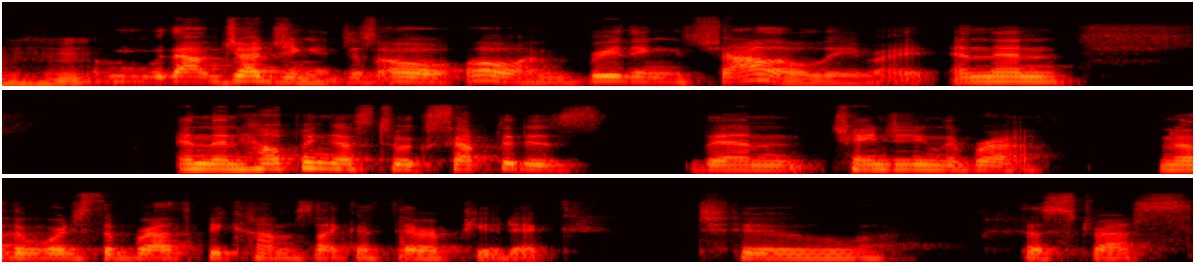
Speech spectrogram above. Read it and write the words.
Mm-hmm. I mean, without judging it, just, oh, oh, I'm breathing shallowly, right? And then, and then helping us to accept it is then changing the breath. In other words, the breath becomes like a therapeutic to the stress?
